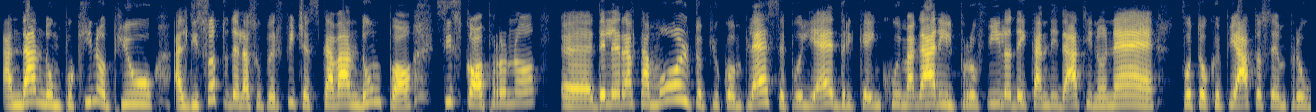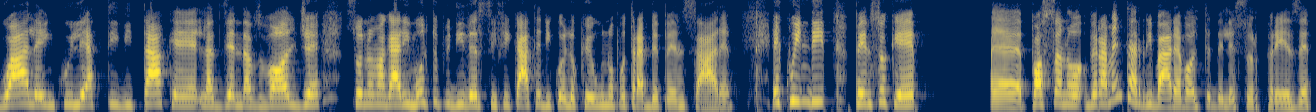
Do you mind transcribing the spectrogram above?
andando un pochino più al di sotto della superficie, scavando un po', si scoprono eh, delle realtà molto più complesse, poliedriche, in cui magari il profilo dei candidati non è fotocopiato sempre uguale, in cui le attività che l'azienda svolge sono magari molto più diversificate di quello che uno potrebbe pensare. E quindi penso che eh, possano veramente arrivare a volte delle sorprese.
